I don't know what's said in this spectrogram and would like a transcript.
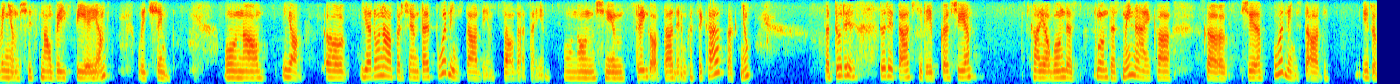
viņam šis nav bijis pieejams līdz šim. Un, uh, jā, ja runā par šiem te podziņu stādiem, saldētajiem un, un šiem frigo tādiem, kas ir kārsakņu, tad tur ir, tur ir tā atšķirība, ka šie, kā jau Gundars, Gundars minēja, ka, ka šie podziņu stádi ir,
